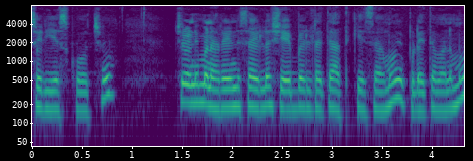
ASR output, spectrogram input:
సెట్ చేసుకోవచ్చు. చూడండి మన రెండు సైడ్లో షేప్ బెల్ట్ అయితే అతికేసాము. ఇప్పుడైతే మనము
